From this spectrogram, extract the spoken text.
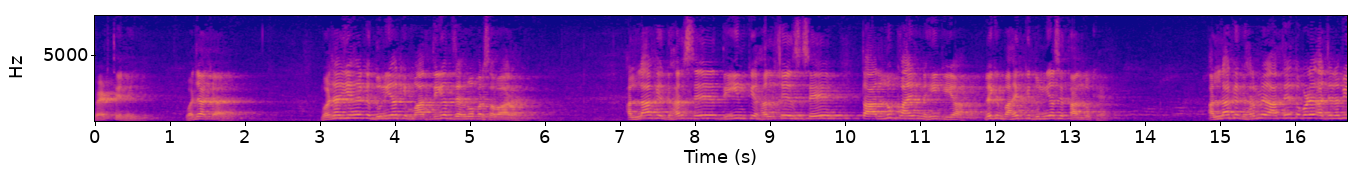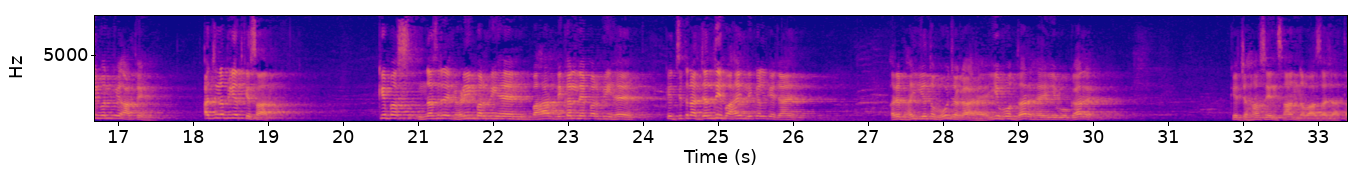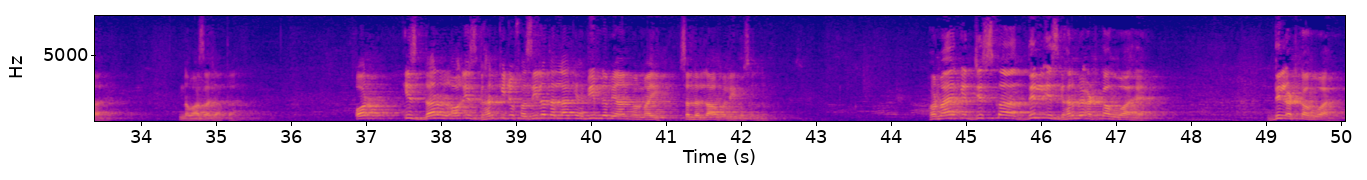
बैठते नहीं हैं। वजह क्या है? वजह यह है कि दुनिया की मादियत जहनों पर सवार है। अल्लाह के घर से, दीन के हल्के से ताल्लुक़ कायम नहीं किया, लेकिन बाहर की दुनिया से ताल्लुक़ है। अल्लाह के घर में आते हैं तो बड़े अजनबी बन के आते हैं, अजनबियत के साथ, कि बस नज़रें घड़ी पर भी हैं, बाहर निकलने पर भी हैं, कि जितना जल्दी बाहर निकल के जाएँ। अरे भाई, ये तो वो जगह है, ये वो दर है, ये वो घर है, कि जहाँ से इंसान नवाजा जाता है, नवाजा जाता है। और इस दर और इस घर की जो फजीलत अल्लाह के हबीब ने बयान फरमाई, सल्लल्लाहु अलैहि वसल्लम। फरमाया कि जिसका दिल इस घर में अटका हुआ है, दिल अटका हुआ है।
